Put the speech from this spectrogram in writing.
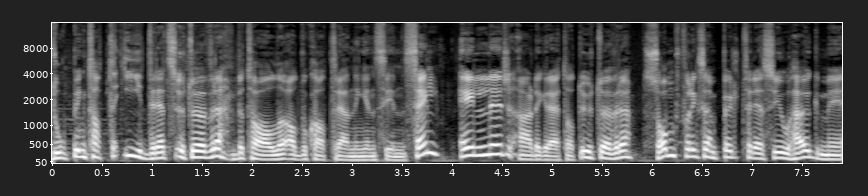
dopingtatte idrettsutøvere betale advokatregningen sin selv, eller er det greit at utøvere, som f.eks. Therese Johaug med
